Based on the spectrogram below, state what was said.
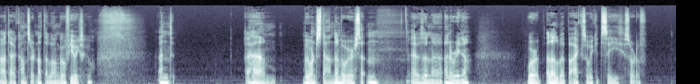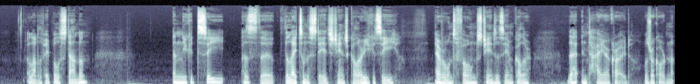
I went to a concert not that long ago, a few weeks ago, and um, we weren't standing, but we were sitting. It was in a, an arena. We we're a little bit back, so we could see sort of a lot of the people standing, and you could see as the the lights on the stage changed color. You could see everyone's phones change the same color. The entire crowd was recording it,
